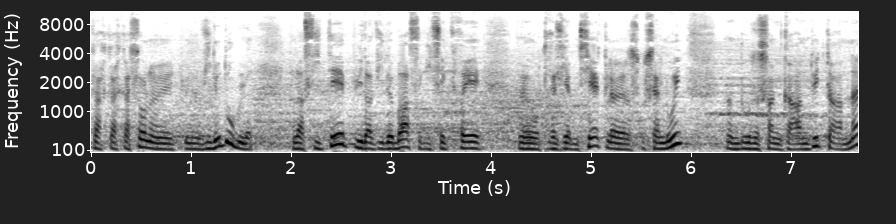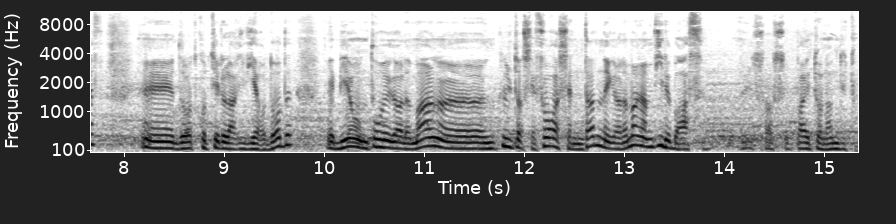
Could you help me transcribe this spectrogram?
car Carcassonne est une ville double. La cité, puis la ville basse qui s'est créée euh, au XIIIe siècle euh, sous Saint-Louis, en 1248-49, et de l'autre côté de la rivière d'Aude, eh bien, on trouve également euh, un culte assez fort à Sainte-Anne, également en ville basse. Ça, c'est pas étonnant du tout.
